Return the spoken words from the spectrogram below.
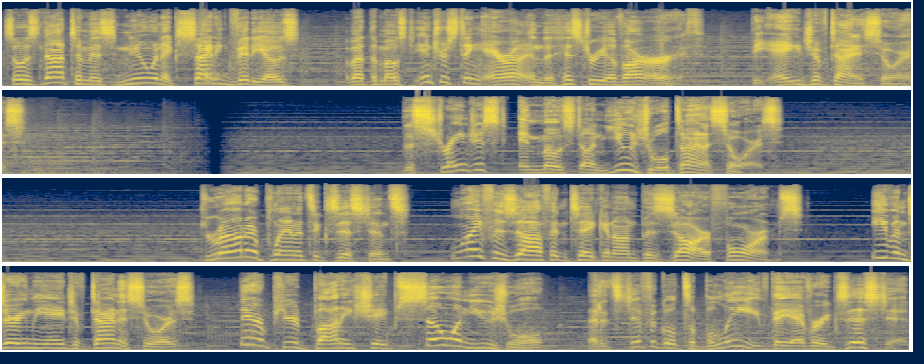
so as not to miss new and exciting videos about the most interesting era in the history of our Earth, the Age of Dinosaurs the strangest and most unusual dinosaurs. Throughout our planet's existence, life has often taken on bizarre forms. Even during the age of dinosaurs, there appeared body shapes so unusual that it's difficult to believe they ever existed.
